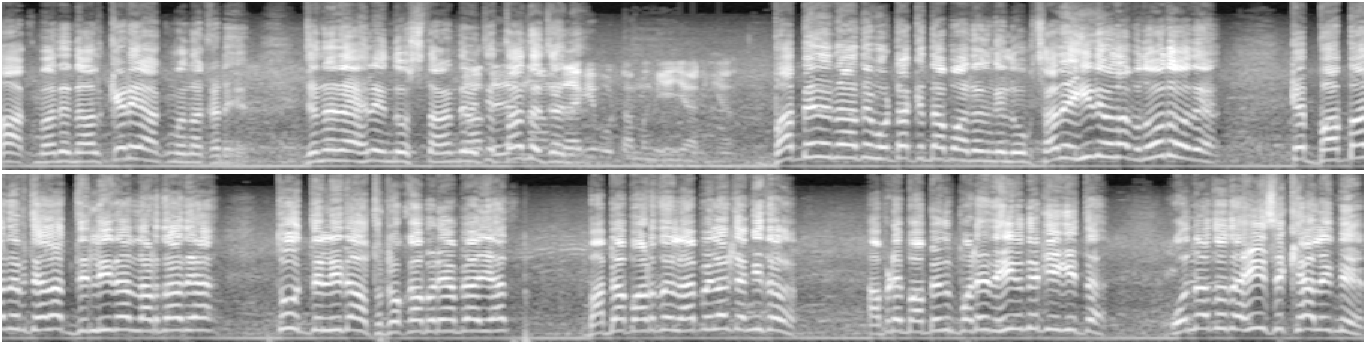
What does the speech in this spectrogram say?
ਹਾਕਮਾਂ ਦੇ ਨਾਲ ਕਿਹੜੇ ਹਾਕਮਾਂ ਨਾਲ ਖੜੇ ਜਿਨ੍ਹਾਂ ਦਾ ਅਹਿਲ ਹਿੰਦੁਸਤਾਨ ਦੇ ਵਿੱਚ ਤਦ ਕੇ ਵੋਟਾਂ ਮੰਗੀਆਂ ਜਾ ਰਹੀਆਂ। ਬਾਬੇ ਦੇ ਨਾਂ ਤੇ ਵੋਟਾਂ ਕਿੱਦਾਂ ਪਾ ਦੇਣਗੇ ਲੋਕ? ਸਾਰੇ ਇਹੀ ਤੇ ਉਹਦਾ ਵਿਰੋਧ ਹੋ ਰਿਹਾ ਕਿ ਬਾਬਾ ਦੇ ਵਿਚਾਰਾ ਦਿੱਲੀ ਨਾਲ ਲੜਦਾ ਰਿਹਾ। ਤੂੰ ਦਿੱਲੀ ਦਾ ਹੱਥ ਟੋਕਾ ਬਣਿਆ ਪਿਆ ਯਾਰ। ਬਾਬਾ ਪੜ੍ਹਦੇ ਲੈ ਪਹਿਲਾਂ ਚੰਗੀ ਤਰ੍ਹਾਂ। ਆਪਣੇ ਬਾਬੇ ਨੂੰ ਪੜ੍ਹੇ ਨਹੀਂ ਉਹਨੇ ਕੀ ਕੀਤਾ? ਉਹਨਾਂ ਤੋਂ ਤਾਂ ਇਹੀ ਸਿੱਖਿਆ ਲੈਂਦੇ ਆ।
